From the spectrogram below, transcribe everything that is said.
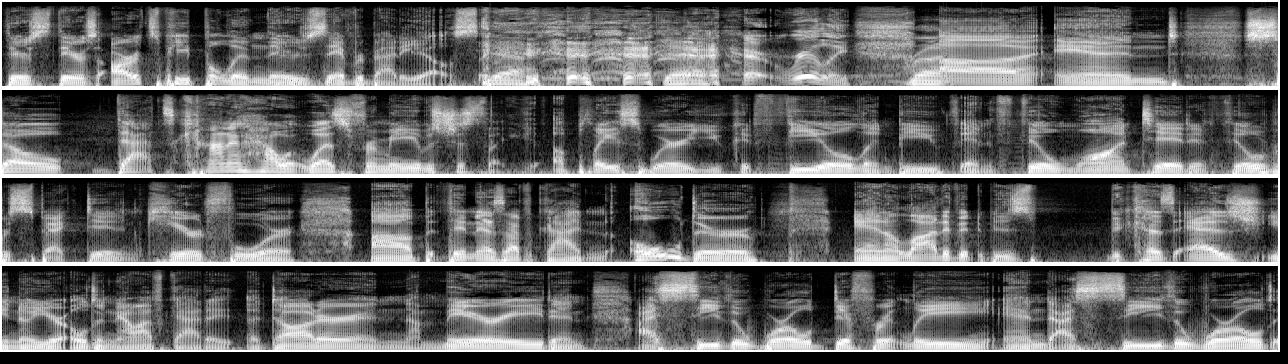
there's there's arts people and there's everybody else. Yeah. yeah. really. Right. Uh, and so that's kind of how it was for me. It was just like a place where you could feel and be and feel wanted and feel respected and cared for. Uh, but then as I've gotten older, and a lot of it is because as you know you're older now i've got a, a, daughter and i'm married and i see the world differently and i see the world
